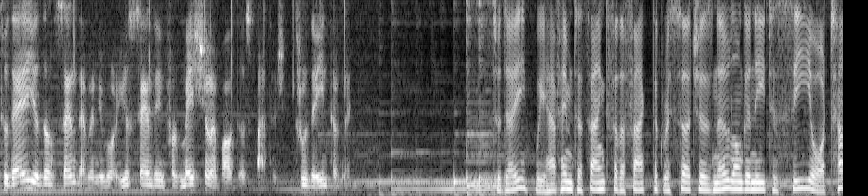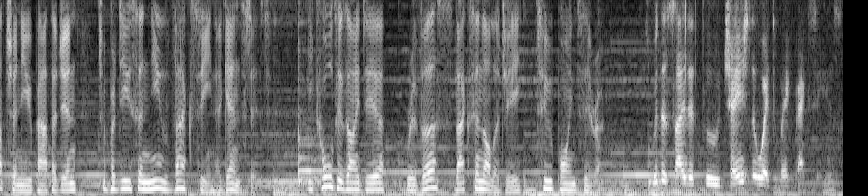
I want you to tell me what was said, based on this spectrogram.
Today, you don't send them anymore. You send information about those pathogens through the internet. Today, we have him to thank for the fact that researchers no longer need to see or touch a new pathogen to produce a new vaccine against it. He called his idea Reverse Vaccinology 2.0. We decided to change the way to make vaccines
